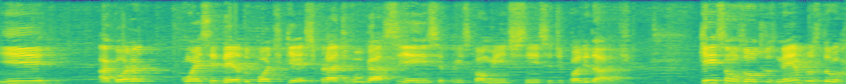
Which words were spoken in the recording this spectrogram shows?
e agora com essa ideia do podcast para divulgar ciência, principalmente ciência de qualidade. Quem são os outros membros do,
